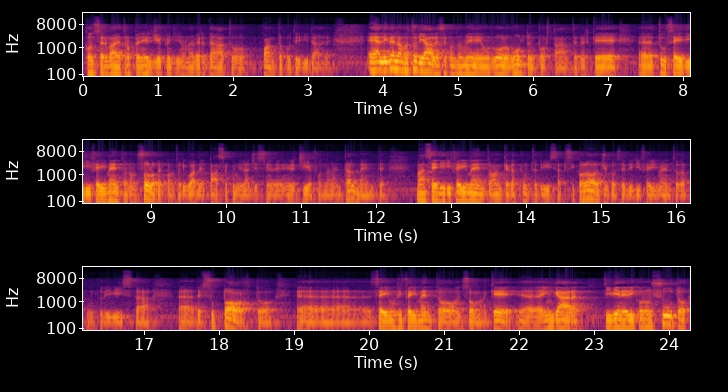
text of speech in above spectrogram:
conservare troppa energia e quindi non aver dato quanto potevi dare. E a livello amatoriale secondo me è un ruolo molto importante perché eh, tu sei di riferimento non solo per quanto riguarda il passo e quindi la gestione delle energie fondamentalmente, ma sei di riferimento anche dal punto di vista psicologico, sei di riferimento dal punto di vista eh, del supporto, eh, sei un riferimento insomma, che eh, in gara ti viene riconosciuto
